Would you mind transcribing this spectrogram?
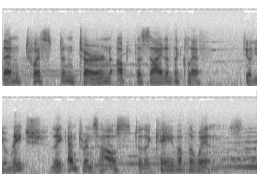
then twist and turn up the side of the cliff till you reach the entrance house to the Cave of the Winds.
